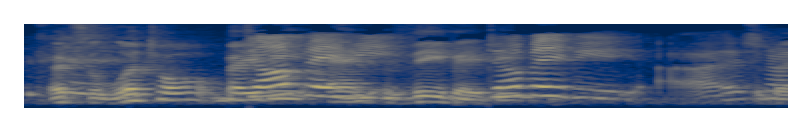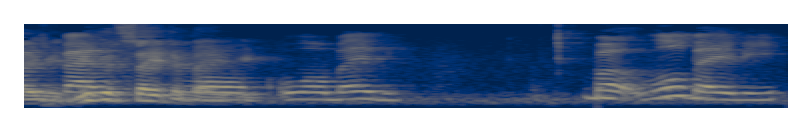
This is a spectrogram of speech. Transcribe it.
It's a little baby, Da baby. and the baby. Da baby. Uh, it's Da not baby. as bad You could say the baby. Lil baby. But Lil baby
